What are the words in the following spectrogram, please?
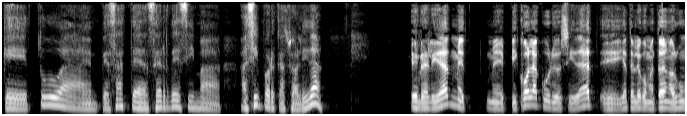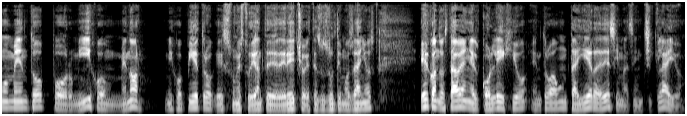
que tú ah, empezaste a hacer décima así por casualidad. En realidad me me picó la curiosidad, eh, ya te lo he comentado en algún momento, por mi hijo menor, mi hijo Pietro, que es un estudiante de Derecho, que está en sus últimos años. Él cuando estaba en el colegio entró a un taller de décimas en Chiclayo,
